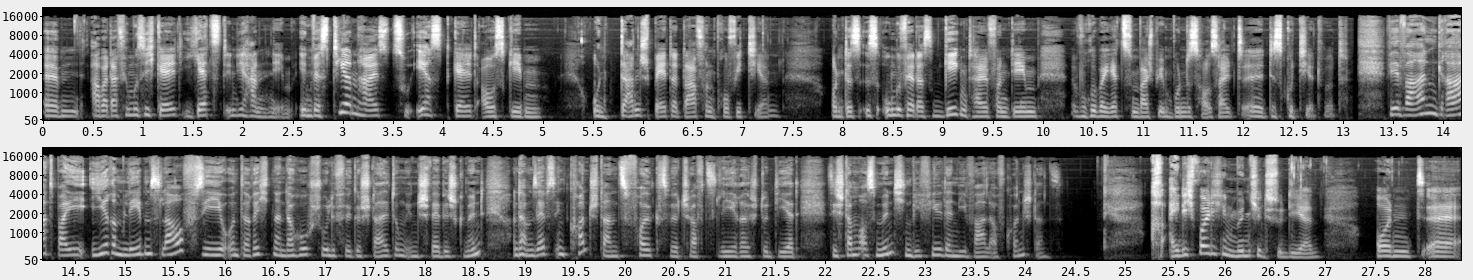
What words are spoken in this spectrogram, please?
Ähm, aber dafür muss ich Geld jetzt in die Hand nehmen. Investieren heißt zuerst Geld ausgeben und dann später davon profitieren. Und das ist ungefähr das Gegenteil von dem, worüber jetzt zum Beispiel im Bundeshaushalt äh, diskutiert wird. Wir waren gerade bei Ihrem Lebenslauf. Sie unterrichten an der Hochschule für Gestaltung in Schwäbisch Gmünd und haben selbst in Konstanz Volkswirtschaftslehre studiert. Sie stammen aus München. Wie fiel denn die Wahl auf Konstanz? Ach, eigentlich wollte ich in München studieren. Und äh,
